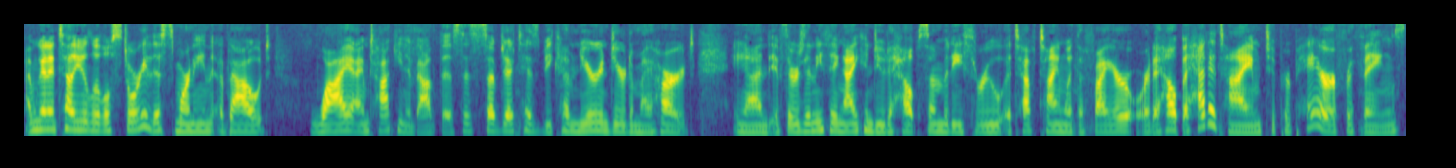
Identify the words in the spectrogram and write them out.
I'm going to tell you a little story this morning about why I'm talking about this. This subject has become near and dear to my heart. And if there's anything I can do to help somebody through a tough time with a fire or to help ahead of time to prepare for things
